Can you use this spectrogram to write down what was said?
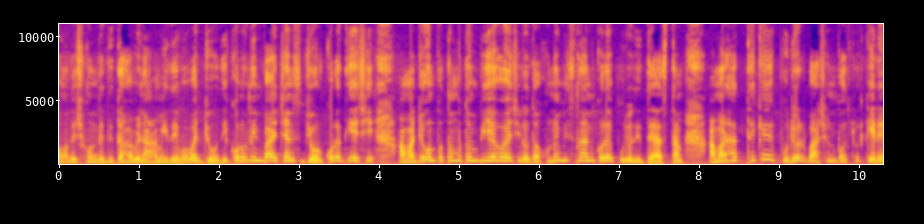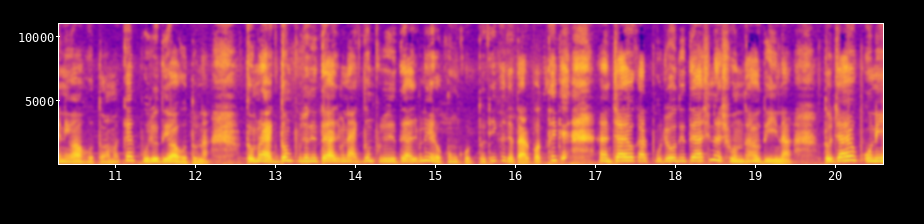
তোমাদের সন্ধে দিতে হবে না, আমি দেবো। এবার যদি কোনো দিন বাই চান্স জোর করে দিয়েছি, আমার যখন প্রথম প্রথম বিয়ে হয়েছিল, তখন আমি স্নান করে পুজো দিতে আসতাম। আমার হাত থেকে পুজোর বাসনপত্র কেড়ে নেওয়া হতো, আমাকে আর পুজো দেওয়া হতো না। তোমরা একদম পুজো দিতে আসবে না, একদম পুজো দিতে আসবে না, এরকম করতো, ঠিক আছে? তারপর থেকে যাই হোক, আর পুজোও দিতে আসি না, সন্ধ্যাও দিই না। তো যাই হোক, উনি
